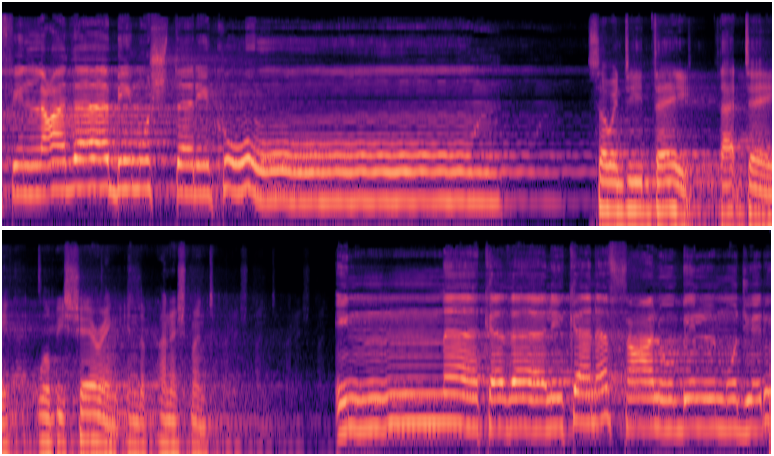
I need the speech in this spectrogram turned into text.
في العذاب مشتركون So indeed, they, that day, will be sharing in the punishment. إنا كذلك نفعل بالمجرمين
